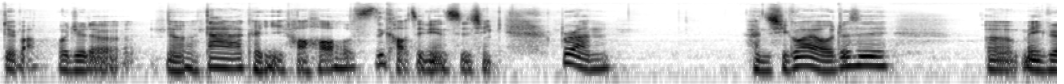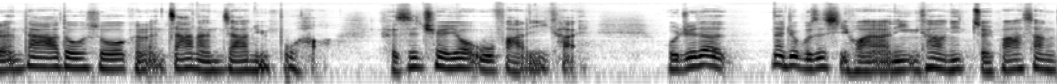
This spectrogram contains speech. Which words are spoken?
对吧？我觉得，呃，大家可以好好思考这件事情，不然。很奇怪哦，就是呃，每个人大家都说可能渣男渣女不好，可是却又无法离开。我觉得那就不是喜欢啊！你你看，你嘴巴上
